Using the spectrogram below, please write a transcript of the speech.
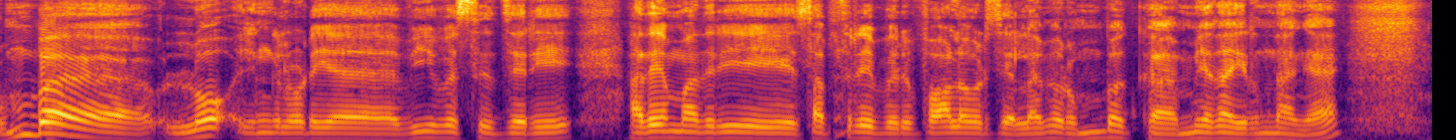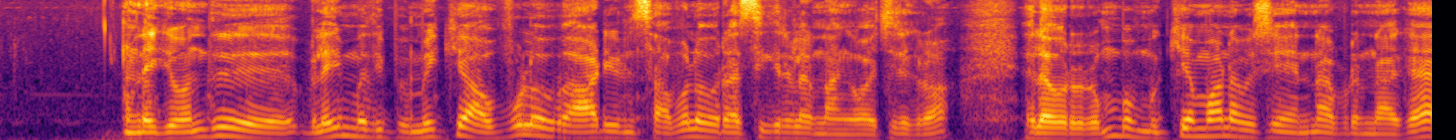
ரொம்ப லோ எங்களுடைய வியூவர்ஸு சரி அதே மாதிரி சப்ஸ்கிரைபர் ஃபாலோவர்ஸ் எல்லாமே ரொம்ப கம்மியாக தான் இருந்தாங்க. இன்றைக்கி வந்து விலை மதிப்பு மிக்க அவ்வளோ ஆடியன்ஸ் அவ்வளோ ரசிகர்களை நாங்கள் வச்சுருக்கிறோம். இதில் ஒரு ரொம்ப முக்கியமான விஷயம் என்ன அப்படின்னாக்கா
